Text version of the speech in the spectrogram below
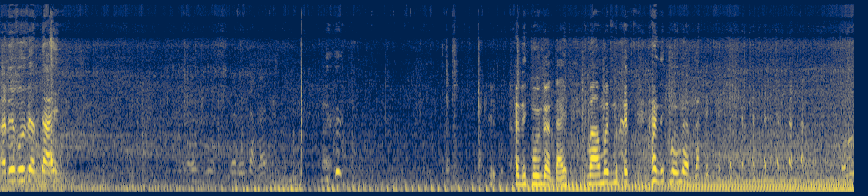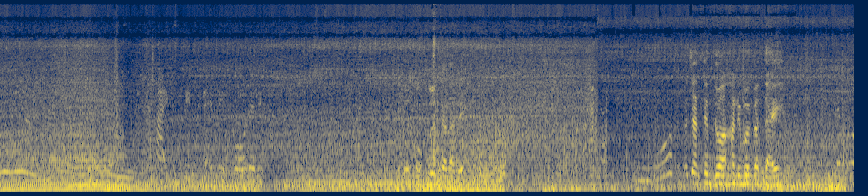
อันดีมูลแบบใดเดี๋ยวดูจับได้ อันดีมูลแบบใดมามืดมืดๆอันดีมูลแบบใดถ่ายติดติดโกเลยดิตกมืดขนาดนี้โอ้อาจารย์เต็มตัวฮันนีมูนแบบใดเต็มตัว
